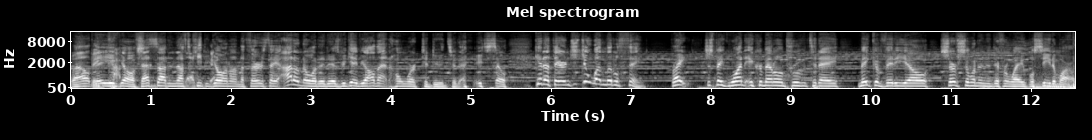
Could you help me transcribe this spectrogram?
Well, Big there you go. If that's not enough to keep you going on a Thursday, I don't know what it is. We gave you all that homework to do today. So get out there and just do one little thing, right? Just make one incremental improvement today. Make a video, serve someone in a different way. We'll see you tomorrow.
